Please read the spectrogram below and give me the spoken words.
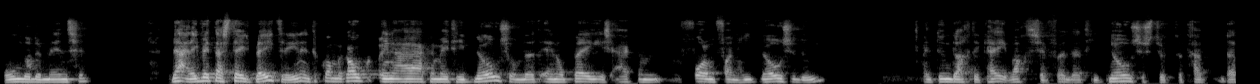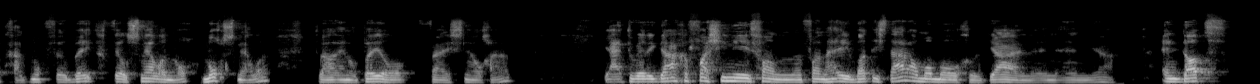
Honderden mensen. Ja, en ik werd daar steeds beter in. En toen kwam ik ook in aanraking met hypnose. Omdat NLP is eigenlijk een vorm van hypnose doen. En toen dacht ik, hé, hey, wacht eens even, dat hypnosestuk, dat gaat, dat gaat nog veel beter, veel sneller nog, nog sneller. Terwijl NLP al vrij snel gaat. Ja, toen werd ik daar gefascineerd van, van hé, hey, wat is daar allemaal mogelijk? Ja, en, en, ja. en dat,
